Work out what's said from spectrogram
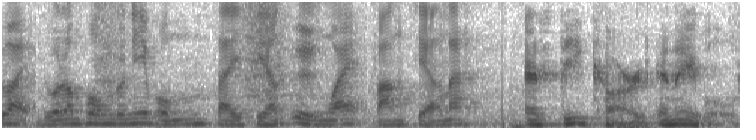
ด้วย ดูลำโพงตัวนี้ผมใส่เสียงอึ่งไว้ฟังเสียงนะ SD card enabled.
